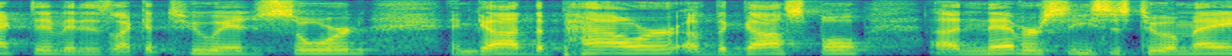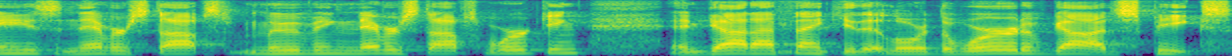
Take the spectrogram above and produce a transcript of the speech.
active. It is like a two edged sword. And God, the power of the gospel uh, never ceases to amaze, never stops moving, never stops working. And God, I thank you that, Lord, the word of God speaks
